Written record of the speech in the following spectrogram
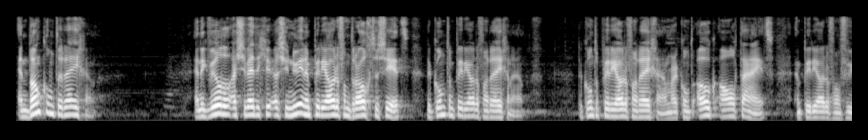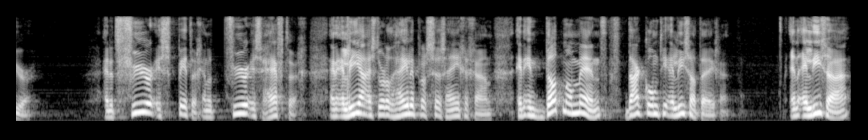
En dan komt de regen. En ik wil dat als je weet dat je, als je nu in een periode van droogte zit, er komt een periode van regen aan. Er komt een periode van regen aan, maar er komt ook altijd een periode van vuur. En het vuur is pittig en het vuur is heftig. En Elia is door dat hele proces heen gegaan. En in dat moment, daar komt hij Elisa tegen. En Elisa,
